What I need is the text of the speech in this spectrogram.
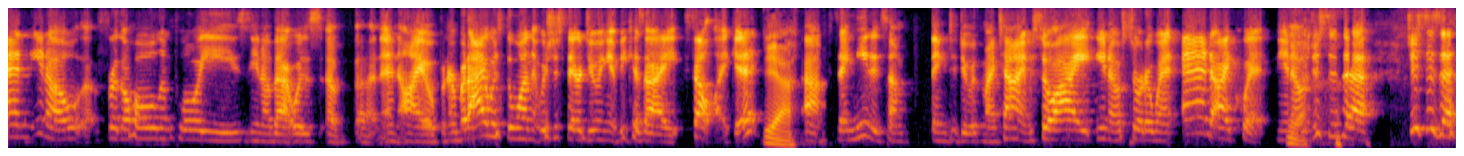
and you know for the whole employees you know that was a, an eye opener but i was the one that was just there doing it because i felt like it. Yeah, um, i needed something to do with my time. So i you know sort of went and i quit you know Yeah. just as a just as a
